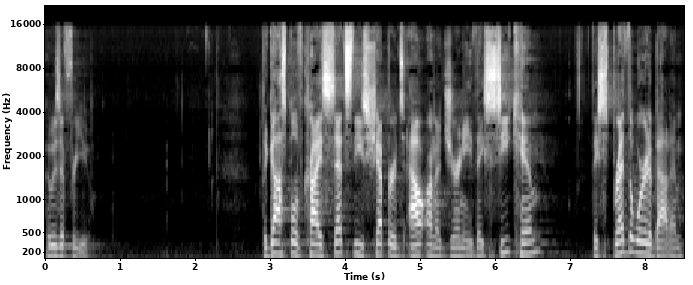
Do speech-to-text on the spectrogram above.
Who is it for you? The gospel of Christ sets these shepherds out on a journey. They seek him, they spread the word about him,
